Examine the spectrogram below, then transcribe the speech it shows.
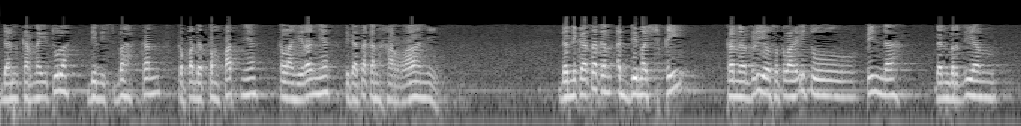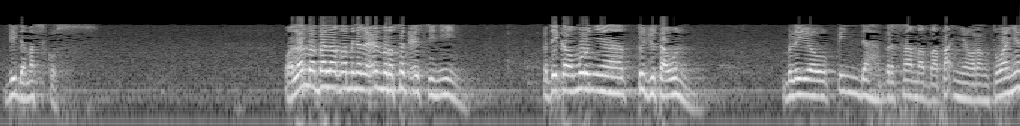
Dan karena itulah dinisbahkan kepada tempatnya kelahirannya dikatakan Harrani. Dan dikatakan Ad-Dimashqi karena beliau setelah itu pindah dan berdiam di Damaskus. Walamma balagha min al-umr sab'i sinin. Ketika umurnya tujuh tahun, beliau pindah bersama bapaknya orang tuanya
